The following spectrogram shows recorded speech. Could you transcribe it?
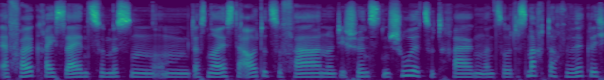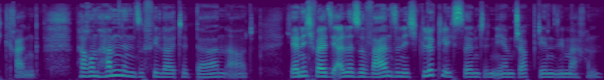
erfolgreich sein zu müssen, um das neueste Auto zu fahren und die schönsten Schuhe zu tragen und so, das macht doch wirklich krank. Warum haben denn so viele Leute Burnout? Ja, nicht, weil sie sie alle so wahnsinnig glücklich sind in ihrem Job, den sie machen.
